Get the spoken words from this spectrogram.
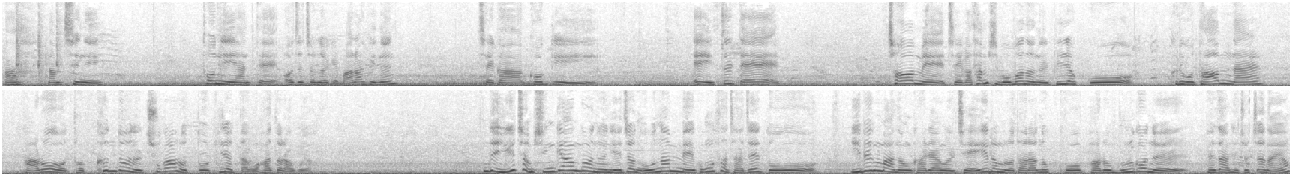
아, 남친이 토니한테 어제 저녁에 말하기는 제가 거기에 있을 때 처음에 제가 35만 원을 빌렸고 그리고 다음날 바로 더 큰 돈을 추가로 또 빌렸다고 하더라고요. 근데 이게 참 신기한 거는 예전 오남매 공사 자재도 200만 원 가량을 제 이름으로 달아놓고 바로 물건을 배달해 줬잖아요.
